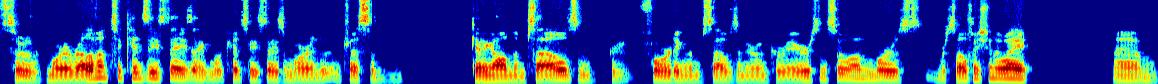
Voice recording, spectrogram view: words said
sort of more irrelevant to kids these days. I think more kids these days are more interested in getting on themselves and forwarding themselves in their own careers and so on. More more selfish in a way. Um,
